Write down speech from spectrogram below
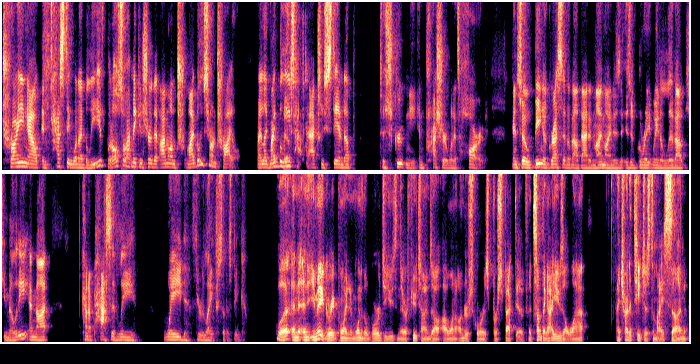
trying out and testing what I believe, but also making sure that I'm on tr- my beliefs are on trial, right? Like my beliefs yeah. have to actually stand up to scrutiny and pressure when it's hard. And so being aggressive about that in my mind is, is a great way to live out humility and not kind of passively wade through life, so to speak. Well, and, and you made a great point. and one of the words you use in there a few times I'll, I want to underscore is perspective. It's something I use a lot. I try to teach this to my son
